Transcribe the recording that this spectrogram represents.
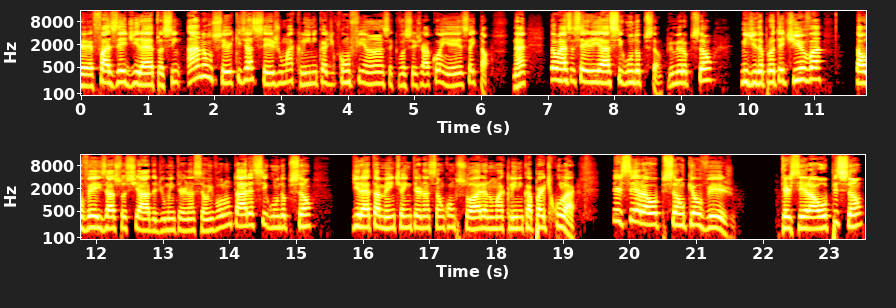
é, fazer direto assim, a não ser que já seja uma clínica de confiança, que você já conheça e tal, né? Então essa seria a segunda opção. Primeira opção, medida protetiva, talvez associada de uma internação involuntária. Segunda opção, diretamente a internação compulsória numa clínica particular. Terceira opção que eu vejo, terceira opção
